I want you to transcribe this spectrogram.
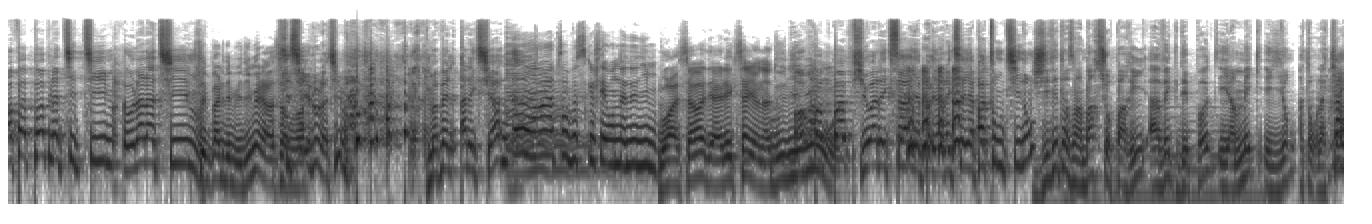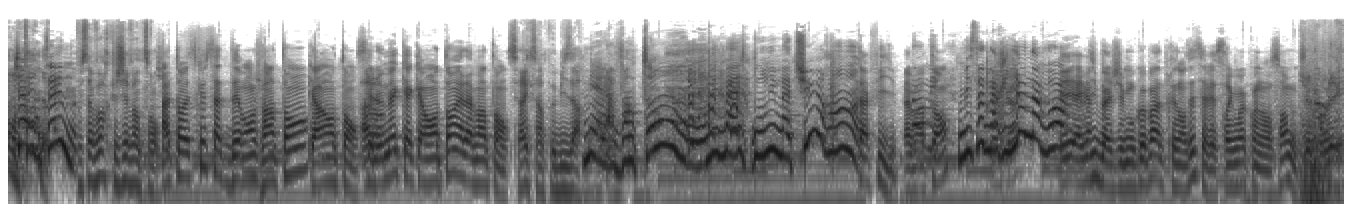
Hop hop hop la petite team Oh là la team c'est pas le début du mail, hein, Si si hello la team Je m'appelle Alexia. Euh, attends parce que c'est en anonyme. Ouais, ça va, des Alexa, il y en a 12 Hop millions. hop hop yo Alexa, y a pas, Alexia, y a pas ton petit nom J'étais dans un bar sur Paris avec des potes et un mec ayant attends la quarantaine. quarantaine Faut savoir que j'ai 20 ans. Attends, est-ce que ça te dérange 20 ans, 40 ans? C'est Alors. le mec qui a 40 ans, elle a 20 ans. C'est vrai que c'est un peu bizarre. Mais elle a 20 ans, on est, ma- on est mature hein. Ta fille, elle a 20 ans. Mais ça n'a rien à voir. Et elle me dit, bah j'ai mon copain à te présenter, ça fait 5 mois qu'on est ensemble. Je vais le brûler.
